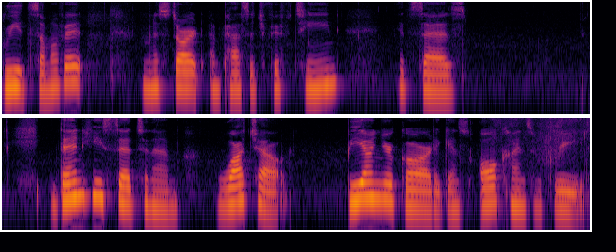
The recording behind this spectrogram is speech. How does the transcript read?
read some of it. I'm going to start on passage 15. It says, then he said to them, Watch out, be on your guard against all kinds of greed.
